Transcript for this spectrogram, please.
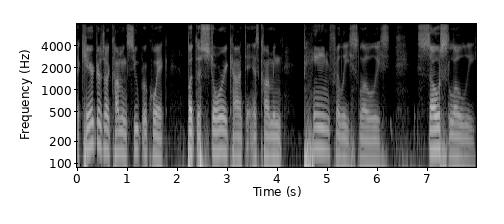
the characters are coming super quick, but the story content is coming painfully slowly, so slowly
